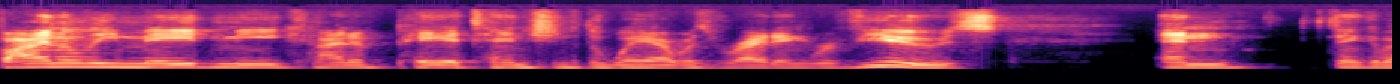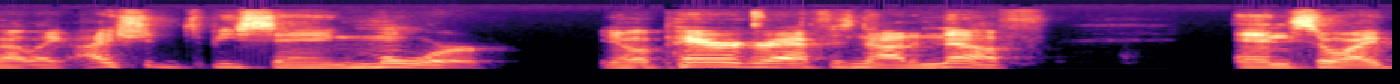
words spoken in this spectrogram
finally made me kind of pay attention to the way I was writing reviews and think about like I should be saying more. You know, a paragraph is not enough. And so I,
